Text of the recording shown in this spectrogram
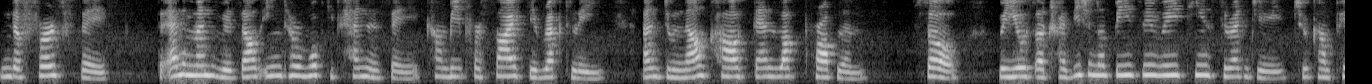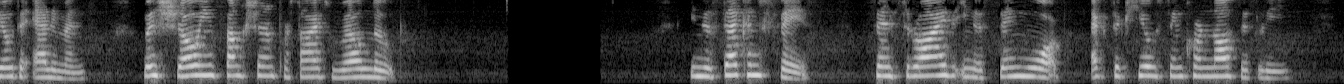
In the first phase, the element without inter-warp dependency can be processed directly and do not cause deadlock problem. So, we use a traditional busy waiting strategy to compute the elements, with showing function precise while loop. In the second phase, since threads in the same warp execute synchronously,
